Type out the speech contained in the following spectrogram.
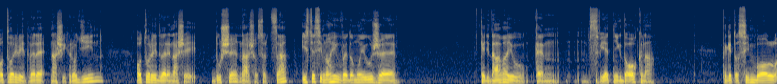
Otvorili dvere našich rodín, otvorili dvere našej duše, nášho srdca. Iste si mnohí uvedomujú, že keď dávajú ten svietnik do okna, tak je to symbol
